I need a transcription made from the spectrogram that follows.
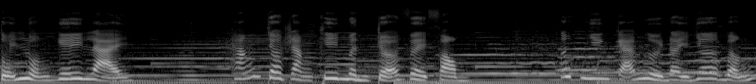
tuổi luận ghi lại. Hắn cho rằng khi mình trở về phòng, Tất nhiên cả người đầy dơ bẩn.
